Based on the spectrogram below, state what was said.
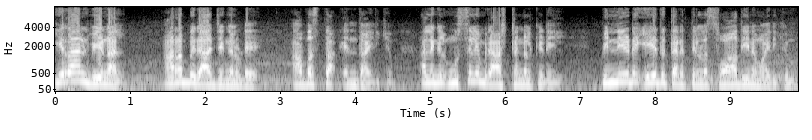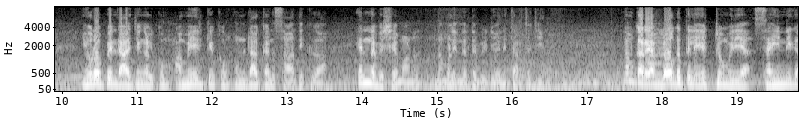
ഇറാൻ വീണാൽ അറബ് രാജ്യങ്ങളുടെ അവസ്ഥ എന്തായിരിക്കും? അല്ലെങ്കിൽ മുസ്ലിം രാഷ്ട്രങ്ങൾക്കിടയിൽ പിന്നീട് ഏത് തരത്തിലുള്ള സ്വാധീനമായിരിക്കും യൂറോപ്യൻ രാജ്യങ്ങൾക്കും അമേരിക്കക്കും ഉണ്ടാക്കാൻ സാധിക്കുക എന്ന വിഷയമാണ് നമ്മൾ ഇന്നത്തെ വീഡിയോയിൽ ചർച്ച ചെയ്യുന്നത്. നമുക്കറിയാം ലോകത്തിലെ ഏറ്റവും വലിയ സൈനിക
